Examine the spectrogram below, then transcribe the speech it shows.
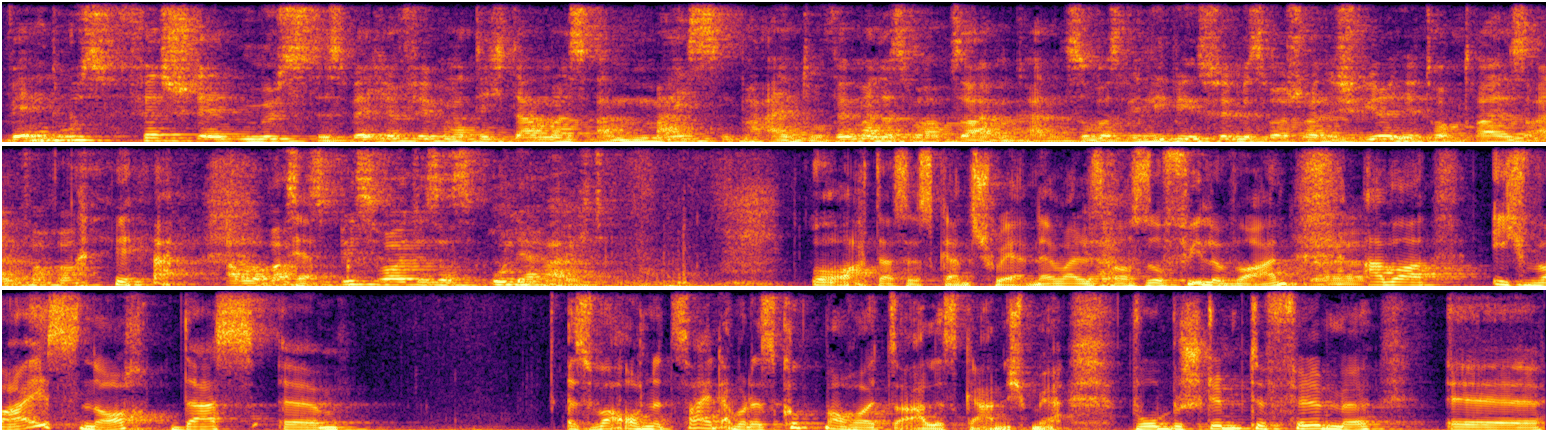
Wenn du es feststellen müsstest, welcher Film hat dich damals am meisten beeindruckt, wenn man das überhaupt sagen kann? Sowas wie Lieblingsfilm ist wahrscheinlich schwierig, die Top 3 ist einfacher. Ja. Aber was ja. ist bis heute ist das unerreicht? Boah, das ist ganz schwer, ne? weil es auch so viele waren. Aber ich weiß noch, dass ähm, es war auch eine Zeit, aber das guckt man heute alles gar nicht mehr, wo bestimmte Filme äh,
